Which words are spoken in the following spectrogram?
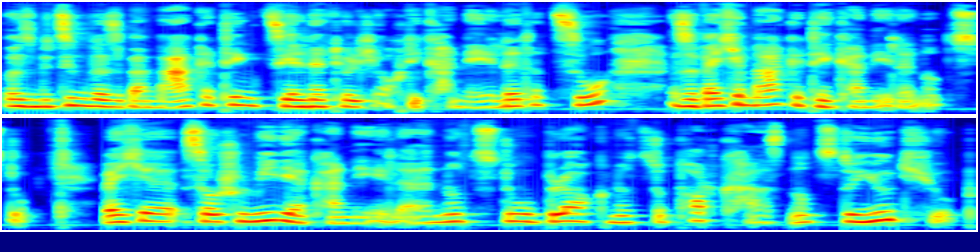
also beziehungsweise beim Marketing zählen natürlich auch die Kanäle dazu. Also welche Marketingkanäle nutzt du? Welche Social Media Kanäle? Nutzt du Blog? Nutzt du Podcast? Nutzt du YouTube?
